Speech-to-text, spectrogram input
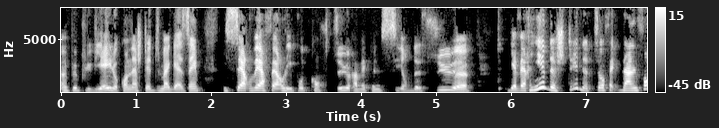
un peu plus vieille qu'on achetait du magasin. Ils servaient à faire les pots de confiture avec une cire dessus. Euh, il n'y avait rien de jeté de ça. Fait que dans le fond,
